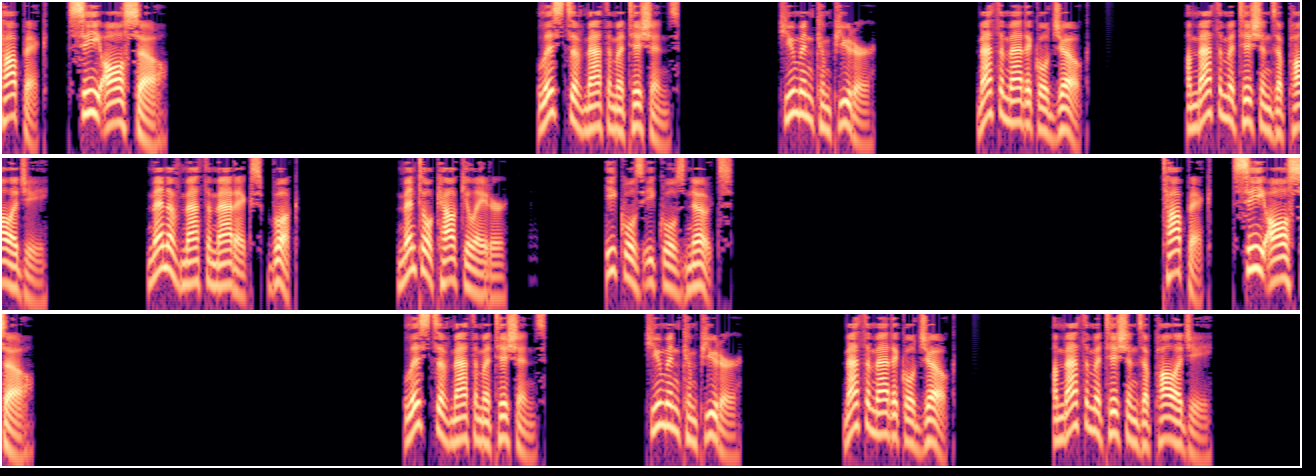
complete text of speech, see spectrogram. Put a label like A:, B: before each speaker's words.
A: Topic. See also. Lists of mathematicians. Human computer. Mathematical joke. A mathematician's apology. Men of Mathematics book. Mental calculator. Equals equals notes. Topic. See also Lists of mathematicians. Human computer. Mathematical joke. A mathematician's apology.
